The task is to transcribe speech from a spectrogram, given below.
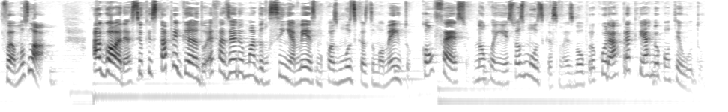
vamos lá! Agora, se o que está pegando é fazer uma dancinha mesmo com as músicas do momento, confesso, não conheço as músicas, mas vou procurar para criar meu conteúdo.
